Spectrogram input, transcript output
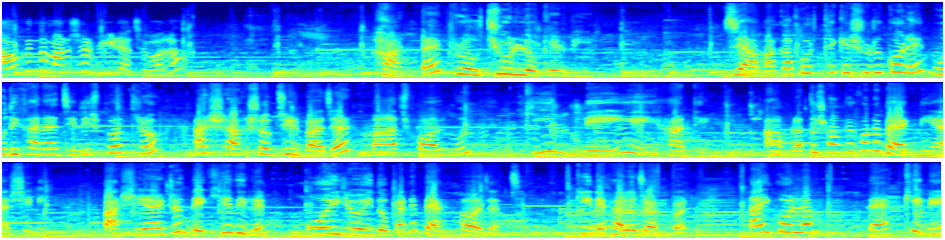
তাও কিন্তু মানুষের ভিড় আছে বলো। হাটটায় প্রচুর লোকের ভিড়। জামা কাপড় থেকে শুরু করে মুদিখানার জিনিসপত্র আর শাকসবজির বাজার মাছ ফলমূল কি নেই এই হাটে? আমরা তো সঙ্গে কোনো ব্যাগ নিয়ে আসিনি। পাশে একজন দেখিয়ে দিলেন ওই যে ওই দোকানে ব্যাগ পাওয়া যাচ্ছে। কিনে ফেলো চটপট তাই করলাম। ব্যাগ কিনে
